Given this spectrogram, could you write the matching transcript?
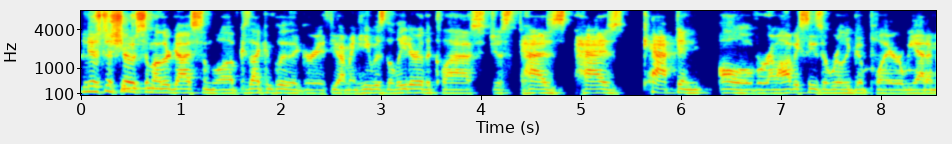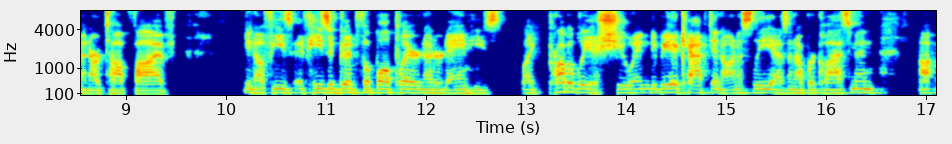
And just to show some other guys some love, because I completely agree with you. I mean, he was the leader of the class, just has has captain all over him. Obviously, he's a really good player. We had him in our top five. You know, if he's if he's a good football player at Notre Dame, he's like probably a shoe in to be a captain, honestly, as an upperclassman. I,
